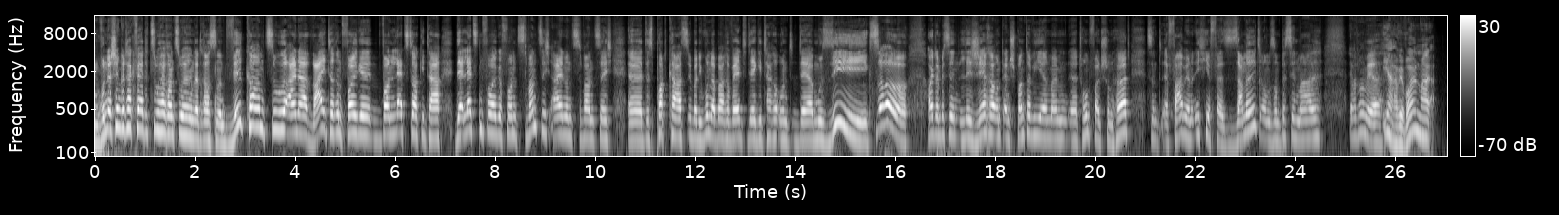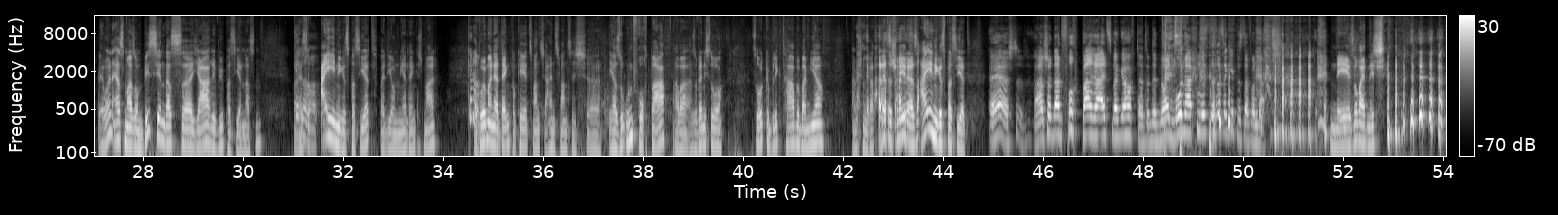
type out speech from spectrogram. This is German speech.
Einen wunderschönen guten Tag, verehrte Zuhörer und Zuhörerinnen da draußen und willkommen zu einer weiteren Folge von Let's Talk Guitar, der letzten Folge von 2021 äh, des Podcasts über die wunderbare Welt der Gitarre und der Musik. So, heute ein bisschen legerer und entspannter, wie ihr in meinem äh, Tonfall schon hört, sind äh, Fabian und ich hier versammelt, um so ein bisschen mal, ja, was machen wir? Ja, wir wollen mal wir wollen erstmal so ein bisschen das äh, Jahr Revue passieren lassen. Weil genau. ist so genau. einiges passiert bei dir und mir, denke ich mal. Genau. Obwohl man ja denkt, okay, 2021 äh, eher so unfruchtbar. Aber also wenn ich so zurückgeblickt habe bei mir, habe ich schon gedacht, alter Schwede, da ist einiges passiert. Ja, stimmt. War schon dann fruchtbarer, als man gehofft hat. Und in neun Monaten ist dann das Ergebnis davon da. nee, soweit nicht.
